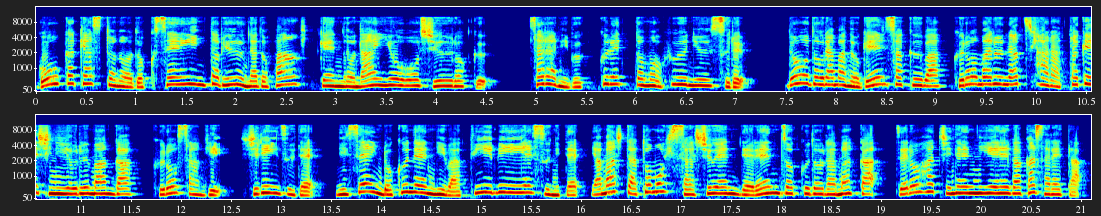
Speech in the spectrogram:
豪華キャストの独占インタビューなどファン必見の内容を収録。さらにブックレットも封入する。同ドラマの原作は黒丸夏原武史による漫画、黒詐欺シリーズで、2006年には TBS にて山下智久主演で連続ドラマ化、08年に映画化された。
